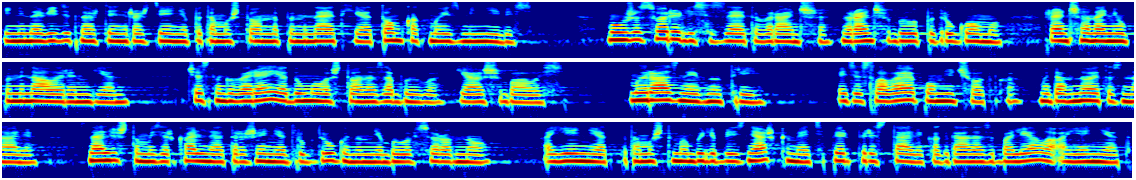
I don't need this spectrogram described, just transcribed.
и ненавидит наш день рождения, потому что он напоминает ей о том, как мы изменились. Мы уже ссорились из-за этого раньше, но раньше было по-другому. Раньше она не упоминала рентген. Честно говоря, я думала, что она забыла. Я ошибалась. Мы разные внутри. Эти слова я помню четко. Мы давно это знали — Знали, что мы зеркальное отражение друг друга, но мне было все равно. А ей нет, потому что мы были близняшками, а теперь перестали, когда она заболела, а я нет.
